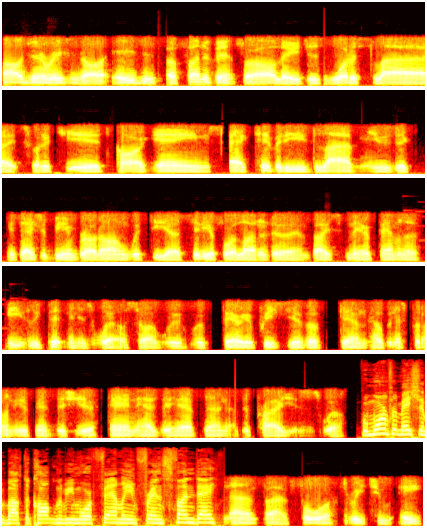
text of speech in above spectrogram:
all generations, all ages. A fun event for all ages. Water slides for the kids, card games, activities, live music. It's actually being brought on with the uh, city of Fort Lauderdale and Vice Mayor Pamela Beasley Pittman as well. So we're, we're very appreciative of them helping us put on the event this year, and as they have done the prior years as well. For more information about the Carlton B. Moore Family and Friends Fun Day, 954 328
